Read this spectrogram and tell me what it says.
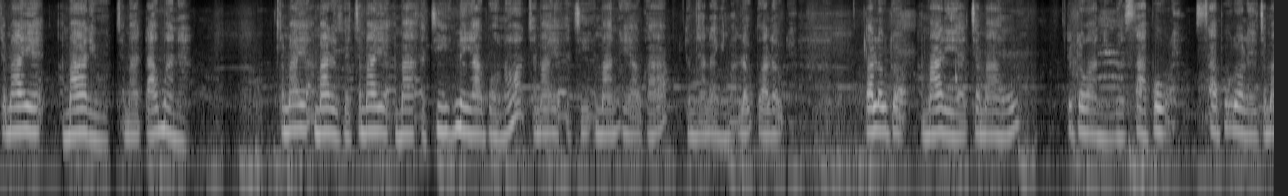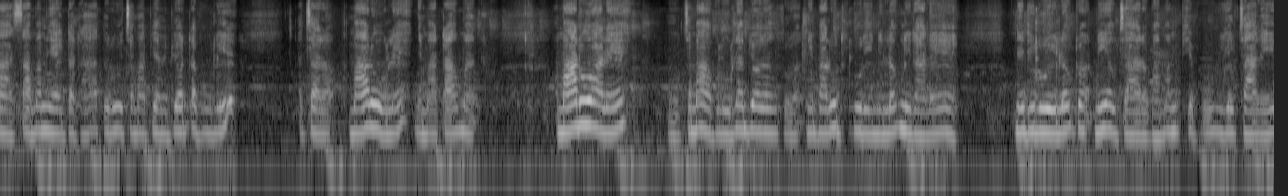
ကျမရဲ့အမားတွေကိုကျမတောင်းပန်တယ်ကျမရဲ့အမားတွေဆိုကျမရဲ့အမားအကြီးနှစ်ယောက်ပေါ့နော်ကျမရဲ့အကြီးအမားနှစ်ယောက်ကသူများနိုင်ငံမှာလောက်သွားလောက်တယ်သွားလို့တော့အမားတွေကကျမကိုတက်တော့ကနေပြီးစာပို့တယ်စာပို့တော့လေကျမကစာမမြိုက်တတ်တာသူတို့ကျမပြန်မပြောတတ်ဘူးလေ အကြတော့အမားတို့ကိုလည်းညီမတောင်းမှန်အမားတို့ကလည်းဟိုကျမကဘယ်လိုလှမ်းပြောလဲဆိုတော့နင်ဘာလို့ဒီလိုတွေနေလုံနေတာလဲနေဒီလိုတွေလောက်တော့နေယောက်ျားတော့ဘာမှမဖြစ်ဘူးယောက်ျားလေ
